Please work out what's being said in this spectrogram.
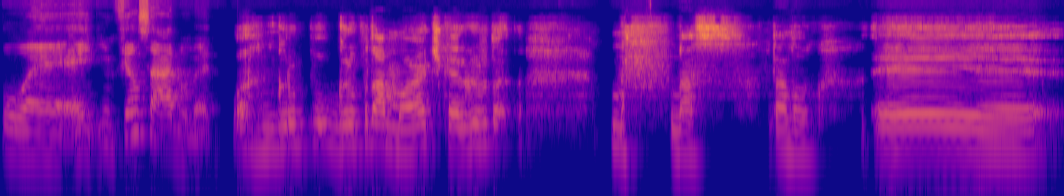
Pô, é, é infiançável, velho. Pô, grupo, grupo da morte, cara. Grupo da... Nossa, tá louco. É...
